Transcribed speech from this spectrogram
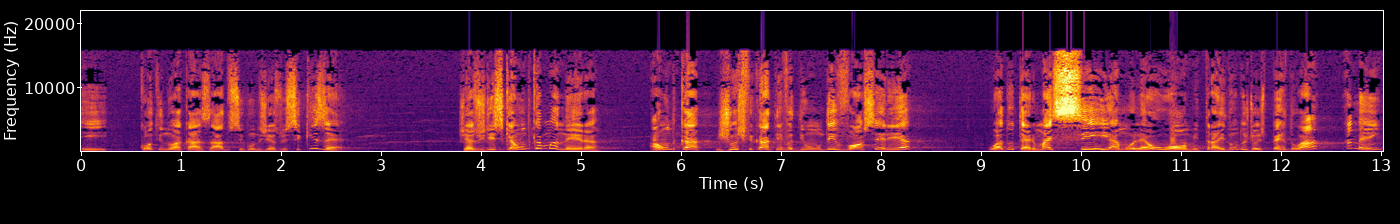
e continua casado, segundo Jesus, se quiser. Jesus disse que a única maneira, a única justificativa de um divórcio seria o adultério. Mas se a mulher ou o homem traído, um dos dois, perdoar, amém.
